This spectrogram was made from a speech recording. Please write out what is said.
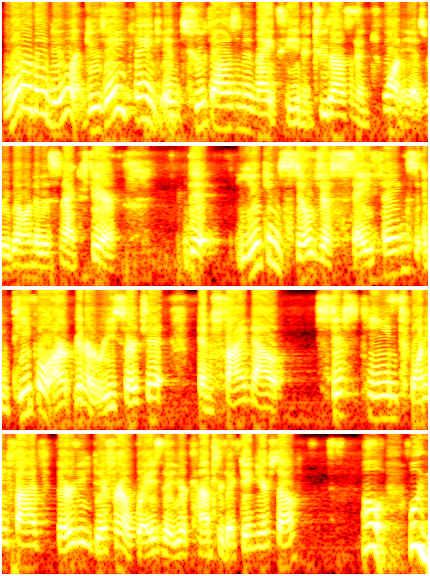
What are they doing? Do they think in 2019 and 2020, as we go into this next year, that you can still just say things and people aren't going to research it and find out 15, 25, 30 different ways that you're contradicting yourself? Oh, well,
